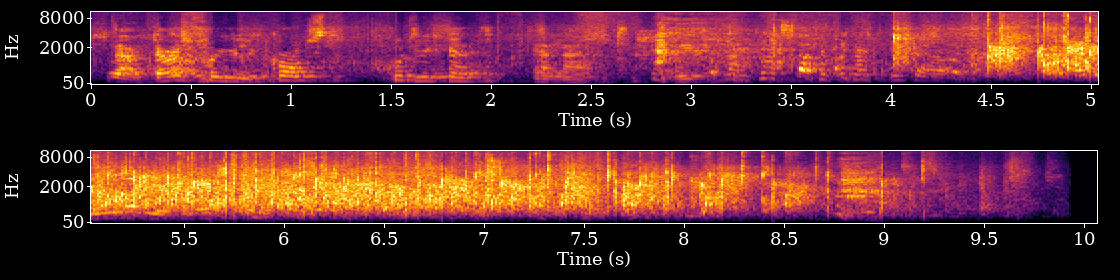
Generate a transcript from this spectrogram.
Nou, dank voor jullie komst. Goed weekend en uh, geniet.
